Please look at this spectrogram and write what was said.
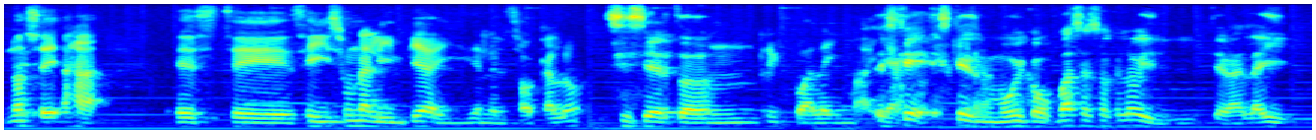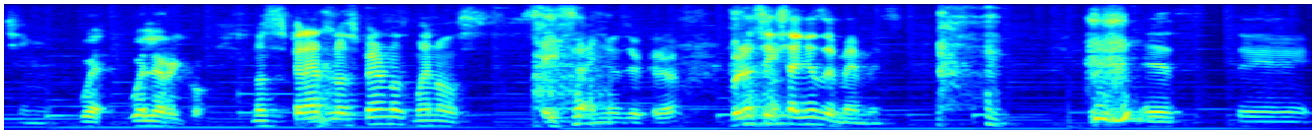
no sé, ajá, este, se hizo una limpia ahí en el Zócalo, Sí, cierto. un ritual ahí maya. Es que, no sé es que es muy como, vas a Zócalo y literal ahí Ching. hue- huele rico. Nos esperan, nos esperan unos buenos seis años, yo creo. Buenos seis años de memes. Este,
